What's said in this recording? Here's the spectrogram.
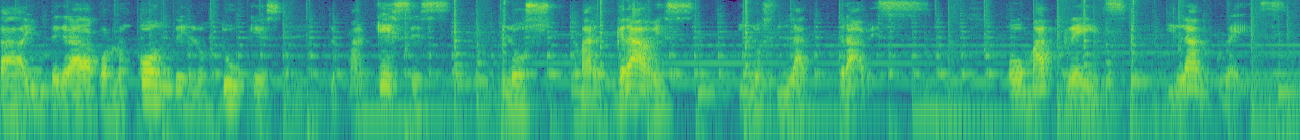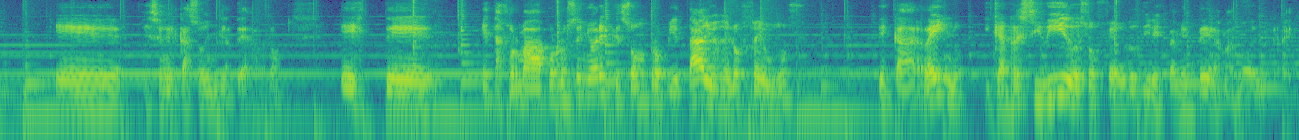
está integrada por los condes, los duques, los marqueses, los margraves y los landgraves, o margraves y landgraves. Eh, eso en el caso de Inglaterra, ¿no? Este, está formada por los señores que son propietarios de los feudos de cada reino y que han recibido esos feudos directamente de la mano del rey.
